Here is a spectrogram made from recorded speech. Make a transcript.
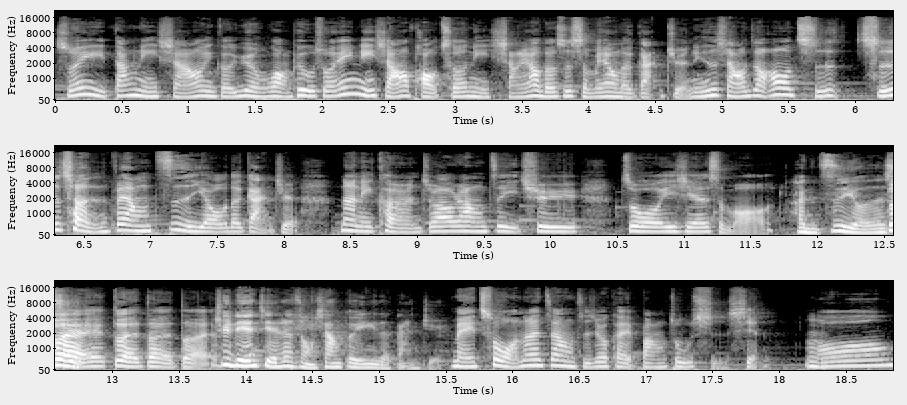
所以，当你想要一个愿望，譬如说，诶，你想要跑车，你想要的是什么样的感觉？你是想要这种哦驰驰骋非常自由的感觉？那你可能就要让自己去做一些什么很自由的事，对对对对，去连接那种相对应的感觉。没错，那这样子就可以帮助实现。哦，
